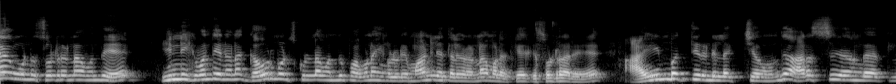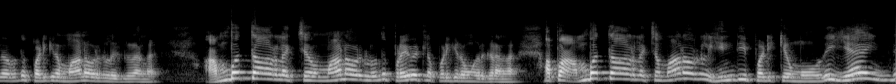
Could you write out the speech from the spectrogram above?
ஏன் ஒன்று சொல்கிறேன்னா வந்து இன்றைக்கி வந்து என்னென்னா கவர்மெண்ட் ஸ்கூலில் வந்து பார்க்கணும் எங்களுடைய மாநில தலைவர் அண்ணாமலை கேட்க சொல்கிறாரு ஐம்பத்தி ரெண்டு லட்சம் வந்து அரசாங்கத்தில் வந்து படிக்கிற மாணவர்கள் இருக்கிறாங்க. ஐம்பத்தாறு லட்சம் மாணவர்கள் வந்து ப்ரைவேட்டில் படிக்கிறவங்க இருக்கிறாங்க. அப்போ ஐம்பத்தாறு லட்சம் மாணவர்கள் ஹிந்தி படிக்கும் போது ஏன் இந்த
